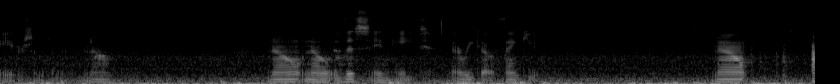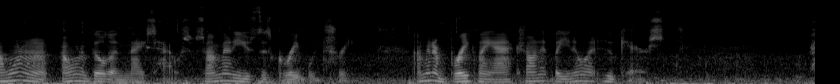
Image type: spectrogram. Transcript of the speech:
8 or something. No. No, no, this in 8. There we go. Thank you. Now, I wanna I wanna build a nice house, so I'm gonna use this great wood tree. I'm gonna break my axe on it, but you know what? Who cares?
